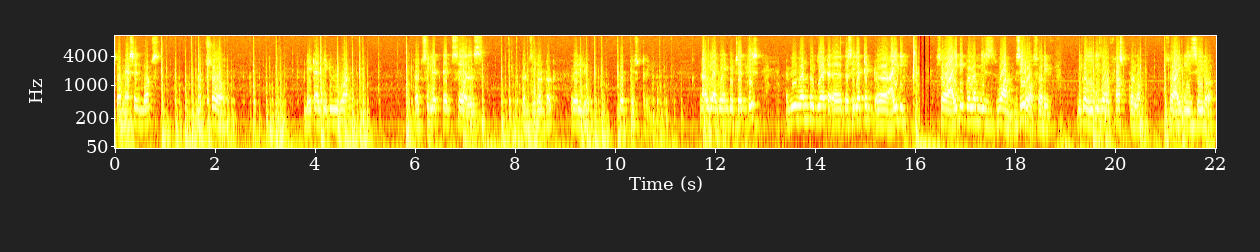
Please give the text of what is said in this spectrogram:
So message box dot show. Data gdb1 dot selected cells. Dot zero dot value. Dot to string now we are going to check this. We want to get uh, the selected uh, id so id column is 1 0 sorry. Because it is our first column. So id is 0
